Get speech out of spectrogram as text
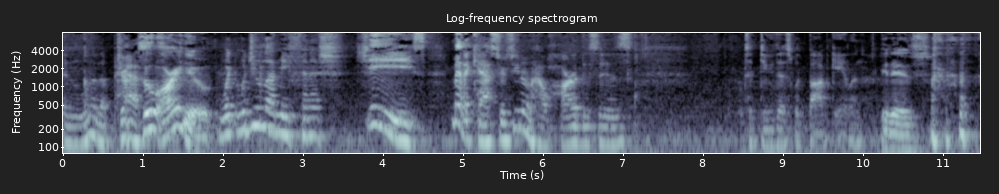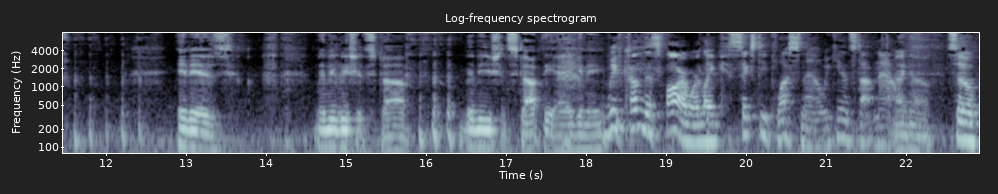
in one of the past. Who are you? Would, would you let me finish? Jeez, Metacasters, you know how hard this is to do this with Bob Galen. It is. it is. Maybe we should stop. Maybe you should stop the agony. We've come this far. We're like sixty plus now. We can't stop now. I know. So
